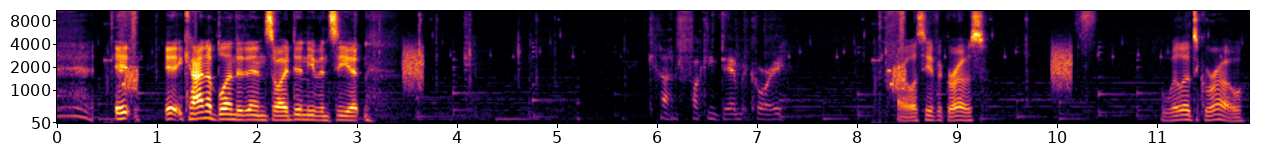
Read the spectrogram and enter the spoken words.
It it kind of blended in, so I didn't even see it. God fucking damn it, Corey. Alright, let's see if it grows. Will it grow?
